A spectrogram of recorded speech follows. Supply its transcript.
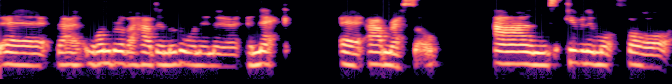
uh, that one brother had another one in a, a neck uh, arm wrestle, and giving him what for.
